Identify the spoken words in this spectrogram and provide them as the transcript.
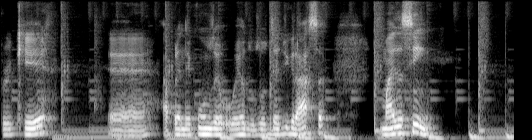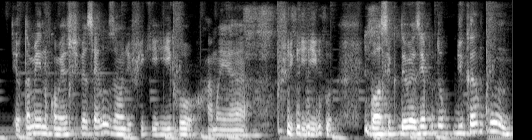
Porque é, aprender com os, o erro dos outros é de graça. Mas assim, eu também no começo tive essa ilusão de fique rico amanhã, fique rico. Igual você deu o exemplo do, de Cancún,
